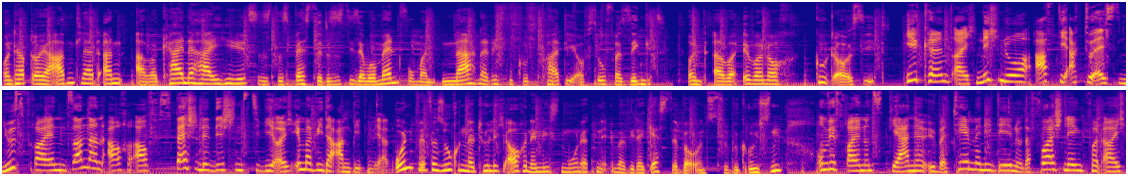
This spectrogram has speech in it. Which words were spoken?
und habt euer Abendkleid an, aber keine High Heels. Das ist das Beste. Das ist dieser Moment, wo man nach einer richtig guten Party aufs Sofa sinkt und aber immer noch gut aussieht. Ihr könnt euch nicht nur auf die aktuellsten News freuen, sondern auch auf Special Editions, die wir euch immer wieder anbieten werden. Und wir versuchen natürlich auch in den nächsten Monaten immer wieder Gäste bei uns zu begrüßen. Und wir freuen uns gerne über Themenideen oder Vorschläge von euch.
